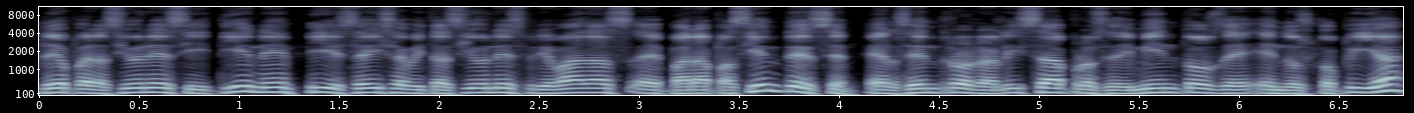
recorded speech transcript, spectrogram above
de operaciones y tiene 16 habitaciones privadas eh, para pacientes. El centro realiza procedimientos de endoscopía,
